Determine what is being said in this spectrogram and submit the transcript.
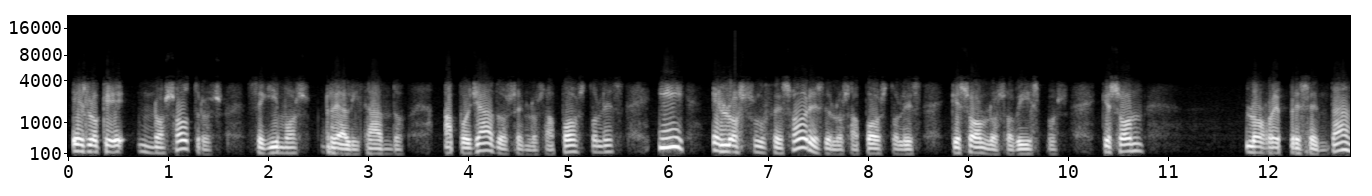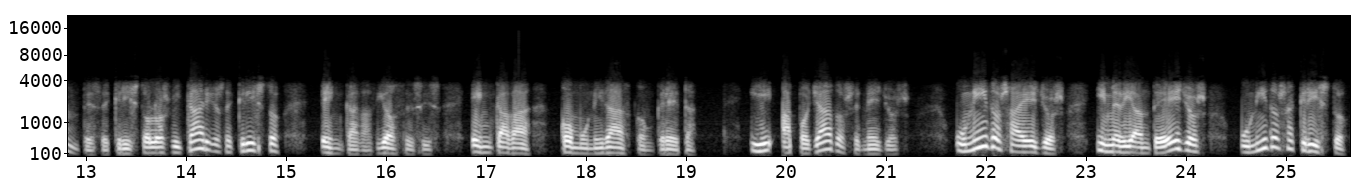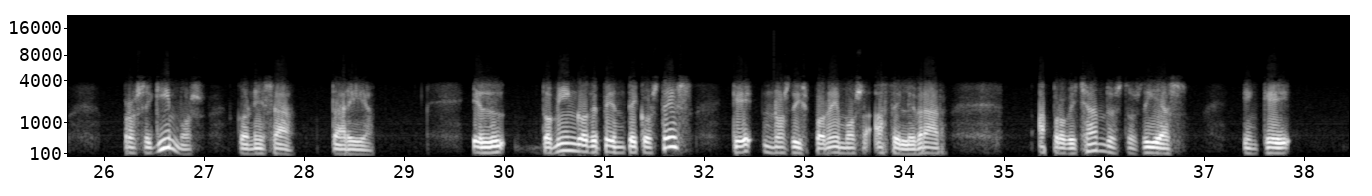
es lo que nosotros seguimos realizando, apoyados en los apóstoles y en los sucesores de los apóstoles, que son los obispos, que son los representantes de Cristo, los vicarios de Cristo en cada diócesis, en cada comunidad concreta, y apoyados en ellos, unidos a ellos y mediante ellos unidos a Cristo, proseguimos con esa tarea. El domingo de Pentecostés que nos disponemos a celebrar, aprovechando estos días en que,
